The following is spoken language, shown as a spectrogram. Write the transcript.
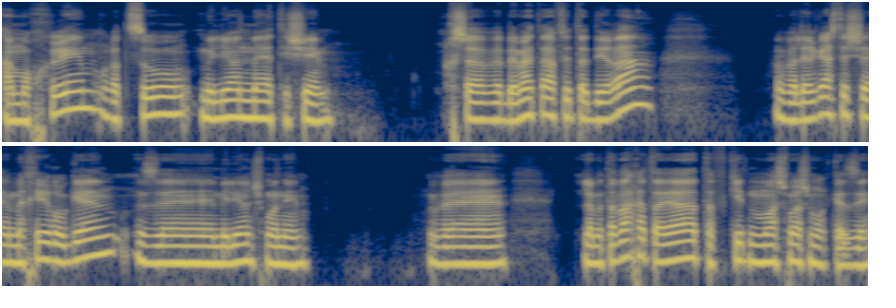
המוכרים רצו מיליון מאה תשעים. עכשיו באמת אהבתי את הדירה אבל הרגשתי שמחיר הוגן זה מיליון שמונים. ולמטווחת היה תפקיד ממש ממש מרכזי.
